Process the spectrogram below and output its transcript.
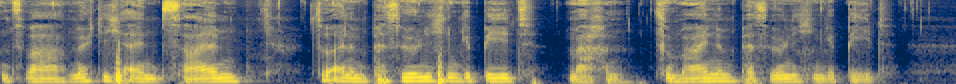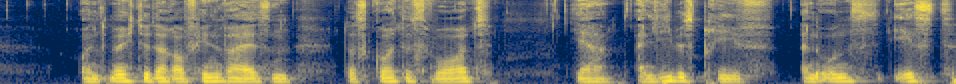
und zwar möchte ich einen Psalm zu einem persönlichen Gebet machen, zu meinem persönlichen Gebet und möchte darauf hinweisen, dass Gottes Wort ja ein Liebesbrief an uns ist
